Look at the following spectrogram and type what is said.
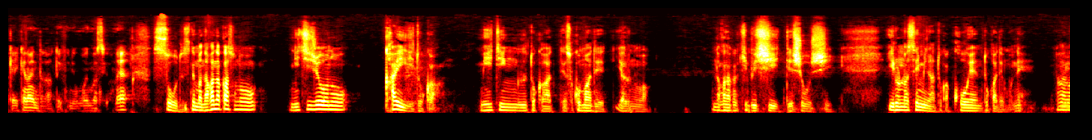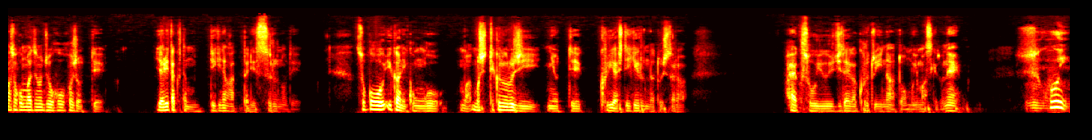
きゃいけないんだなというふうに思いますよね。そうですね。まあなかなかその日常の会議とかミーティングとかあってそこまでやるのはなかなか厳しいでしょうし、いろんなセミナーとか講演とかでもね、なかなかそこまでの情報保障ってやりたくてもできなかったりするので、そこをいかに今後、まあもしテクノロジーによってクリアしていけるんだとしたら、早くそういう時代が来るといいなと思いますけどね。すごい。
